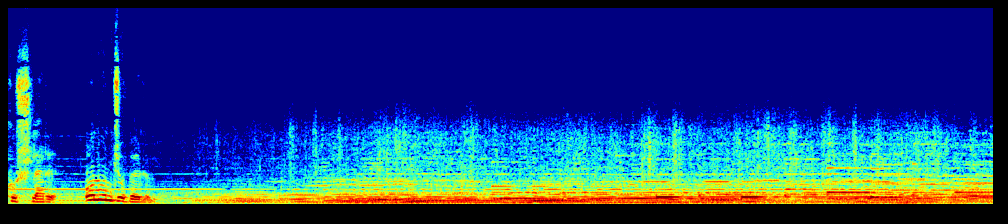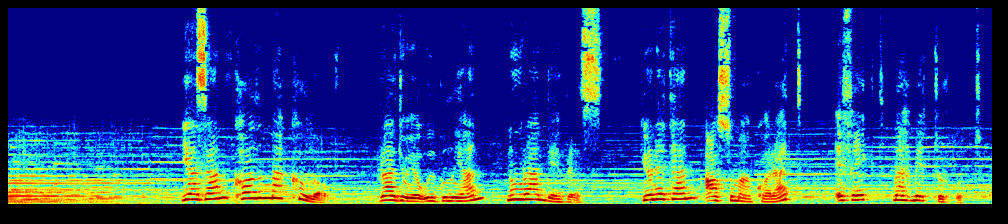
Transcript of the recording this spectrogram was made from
Kuşları 10. Bölüm Yazan Colin McCullough Radyoya uygulayan Nuran Devres Yöneten Asuman Korat Efekt Mehmet Turgut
